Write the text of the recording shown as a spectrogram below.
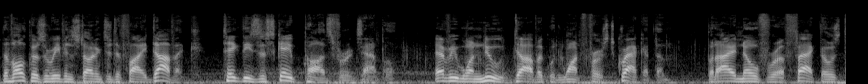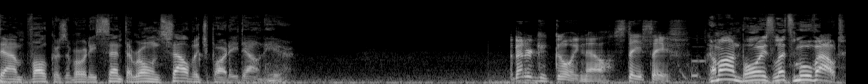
The Vulkars are even starting to defy Davik. Take these escape pods, for example. Everyone knew Davik would want first crack at them. But I know for a fact those damn Vulkars have already sent their own salvage party down here. I better get going now. Stay safe. Come on, boys, let's move out.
